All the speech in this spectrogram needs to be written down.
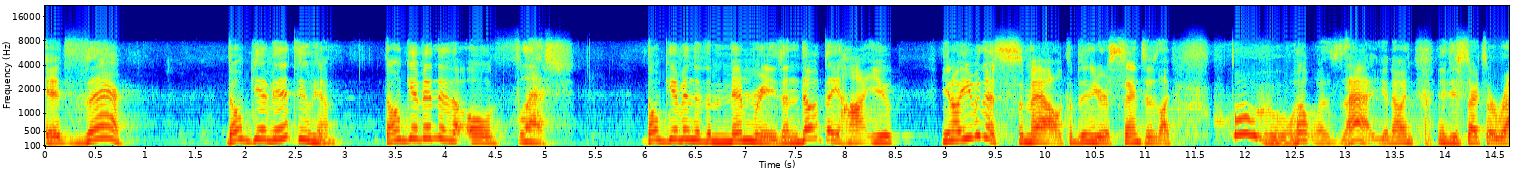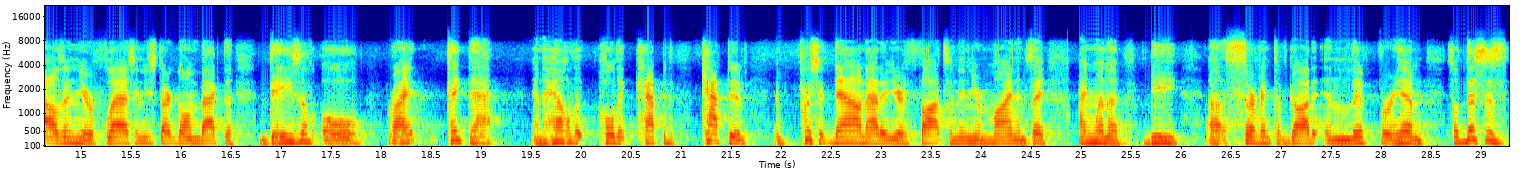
It's there. Don't give in to him. Don't give in to the old flesh. Don't give in to the memories. And don't they haunt you? You know, even the smell comes into your senses like, whew, what was that? You know, and, it just starts arousing your flesh and you start going back to days of old, right? Take that. and hold it, hold it captive, captive and push it down out of your thoughts and in your mind and say, I'm going to be a servant of God and live for Him. So, this is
